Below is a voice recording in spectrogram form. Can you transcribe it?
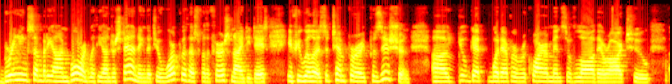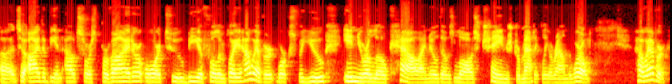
bringing somebody on board with the understanding that you'll work with us for the first 90 days, if you will, as a temporary position. Uh, you'll get whatever requirements of law there are to uh, to either be an outsourced provider or to be a full employee, however it works for you in your locale. I know those laws change dramatically around the world. However,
